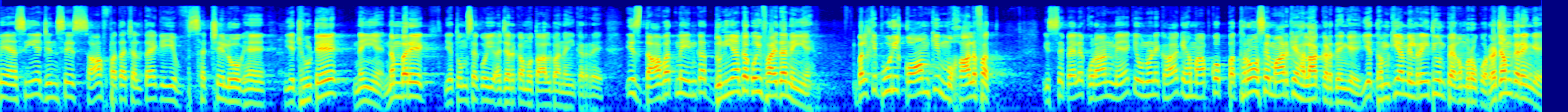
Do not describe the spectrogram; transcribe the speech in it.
میں ایسی ہیں جن سے صاف پتہ چلتا ہے کہ یہ سچے لوگ ہیں یہ جھوٹے نہیں ہیں نمبر ایک یہ تم سے کوئی اجر کا مطالبہ نہیں کر رہے اس دعوت میں ان کا دنیا کا کوئی فائدہ نہیں ہے بلکہ پوری قوم کی مخالفت اس سے پہلے قرآن میں ہے کہ انہوں نے کہا کہ ہم آپ کو پتھروں سے مار کے ہلاک کر دیں گے یہ دھمکیاں مل رہی تھیں ان پیغمبروں کو رجم کریں گے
